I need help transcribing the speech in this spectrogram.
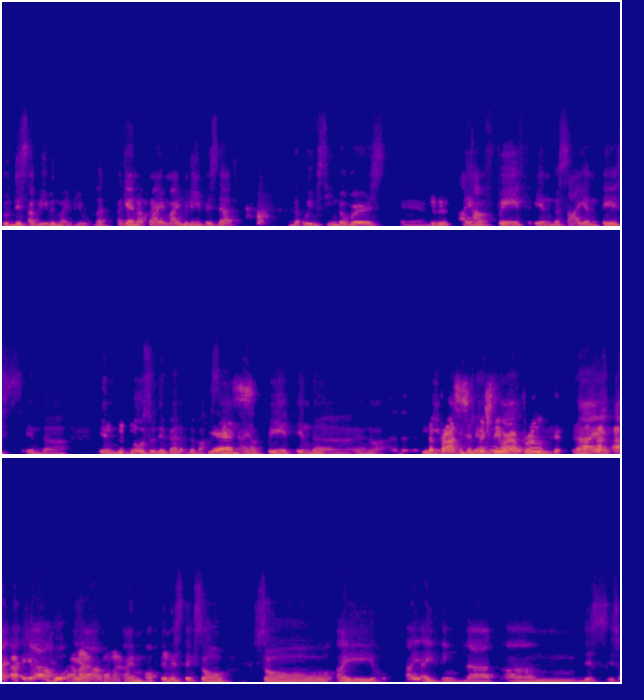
to disagree with my view. But again, Okay. my my belief is that that we've seen the worst, and Mhm. I have faith in the scientists, in the in those who developed the vaccine. Yes. I have faith in the you know In the process in in which they were approved. right? I, I, yeah, ho, Tama, yeah, tama. I'm optimistic. So so I I, I think that um, this is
